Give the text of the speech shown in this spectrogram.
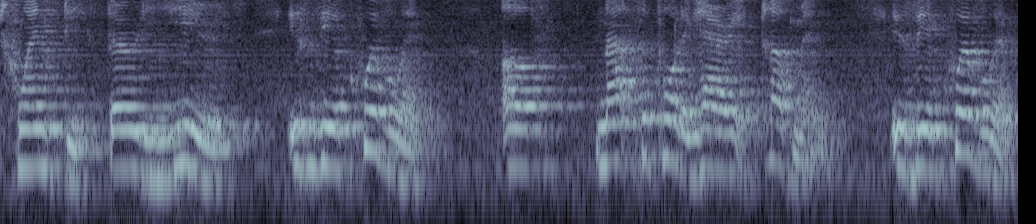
20, 30 years, is the equivalent of not supporting Harriet Tubman, is the equivalent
